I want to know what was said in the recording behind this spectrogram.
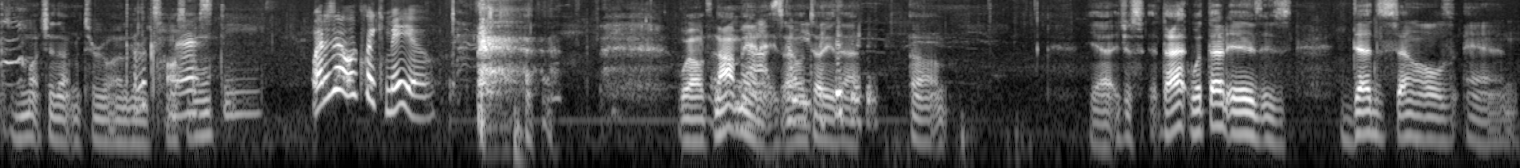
as much of that material out of It there as possible. nasty. Why does that look like mayo? Well, it's not Not mayonnaise. I will sweet. tell you that. um, yeah, it just that what that is is dead cells, and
